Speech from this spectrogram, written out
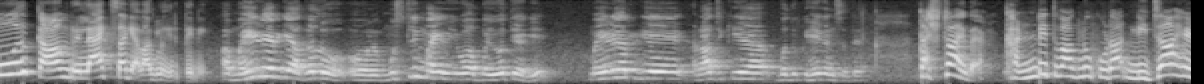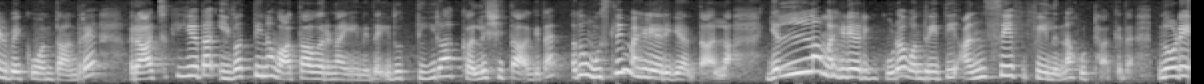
ಕೂಲ್, ಕಾಮ್, ರಿಲ್ಯಾಕ್ಸ್ ಆಗಿ ಯಾವಾಗಲೂ ಇರ್ತೀನಿ. ಮಹಿಳೆಯರಿಗೆ ಅದರಲ್ಲೂ ಮುಸ್ಲಿಂ ಯುವ, ಯುವತಿಯಾಗಿ ಮಹಿಳೆಯರಿಗೆ ರಾಜಕೀಯ ಬದುಕು ಹೇಗನ್ಸುತ್ತೆ? ಕಷ್ಟ ಇದೆ. ಖಂಡಿತವಾಗ್ಲೂ ಕೂಡ ನಿಜ ಹೇಳಬೇಕು ಅಂತ ಅಂದರೆ ರಾಜಕೀಯದ ಇವತ್ತಿನ ವಾತಾವರಣ ಏನಿದೆ, ಇದು ತೀರಾ ಕಲುಷಿತ ಆಗಿದೆ. ಅದು ಮುಸ್ಲಿಂ ಮಹಿಳೆಯರಿಗೆ ಅಂತ ಅಲ್ಲ, ಎಲ್ಲ ಮಹಿಳೆಯರಿಗೂ ಕೂಡ ಒಂದು ರೀತಿ ಅನ್ಸೇಫ್ ಫೀಲನ್ನು ಹುಟ್ಟಾಕಿದೆ ನೋಡಿ,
